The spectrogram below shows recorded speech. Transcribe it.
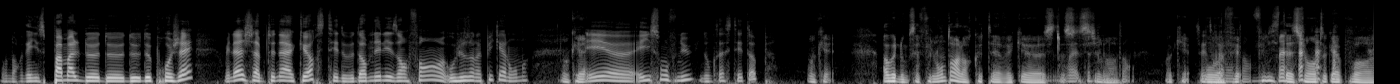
on organise pas mal de, de, de- de projets, mais là, ça me tenait à cœur, c'était de- d'emmener les enfants aux Jeux Olympiques à Londres. Ok. Et, et ils sont venus, donc ça, c'était top. Ok. Ah ouais, donc ça fait longtemps alors que tu es avec cette Ouais, ça fait longtemps. Ok. Bon, bah, félicitations en tout cas pour. euh,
